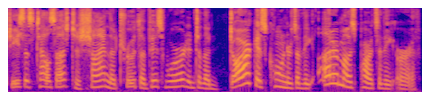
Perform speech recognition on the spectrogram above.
Jesus tells us to shine the truth of His Word into the darkest corners of the uttermost parts of the earth.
